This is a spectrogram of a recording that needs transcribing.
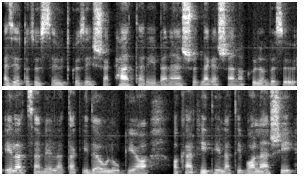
ezért az összeütközések hátterében elsődlegesen a különböző életszemléletek, ideológia, akár hitéleti, vallási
